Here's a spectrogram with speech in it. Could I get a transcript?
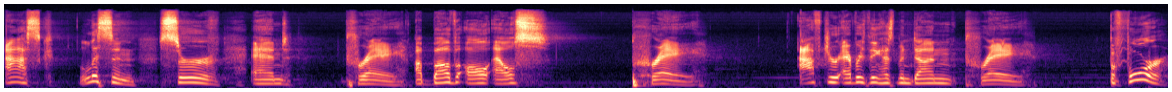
Ask, listen, serve, and pray. Above all else, pray. After everything has been done, pray. Before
